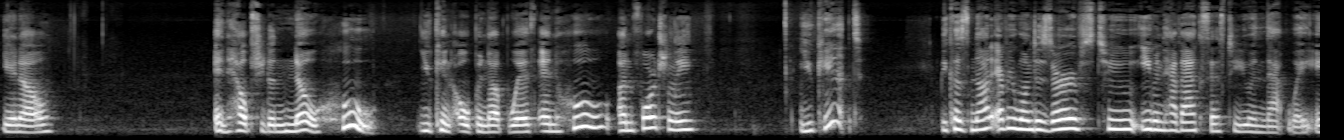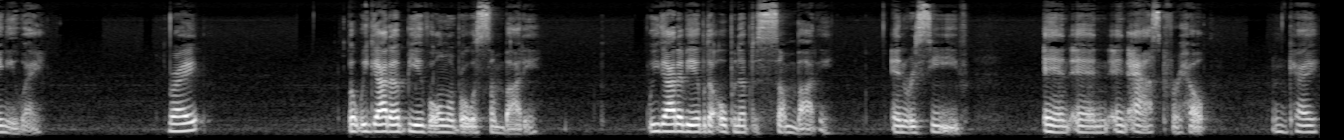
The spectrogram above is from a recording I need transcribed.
you know, and helps you to know who you can open up with and who, unfortunately, you can't. Because not everyone deserves to even have access to you in that way anyway. Right? But we got to be vulnerable with somebody. We got to be able to open up to somebody and receive and and and ask for help. Okay?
